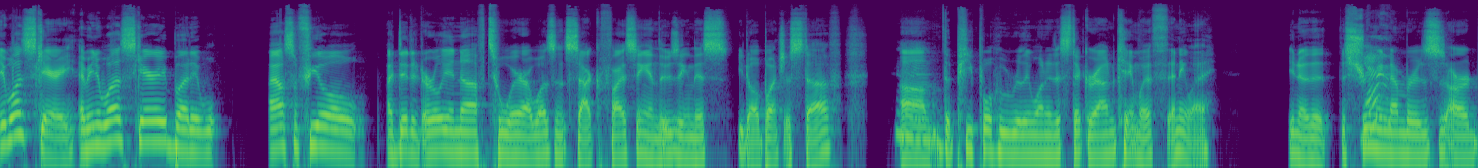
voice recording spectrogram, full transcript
it was scary. I mean it was scary but it i also feel i did it early enough to where i wasn't sacrificing and losing this you know a bunch of stuff Mhm. um the people who really wanted to stick around came with anyway you know the the streaming Yeah. numbers are Oh, yeah.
